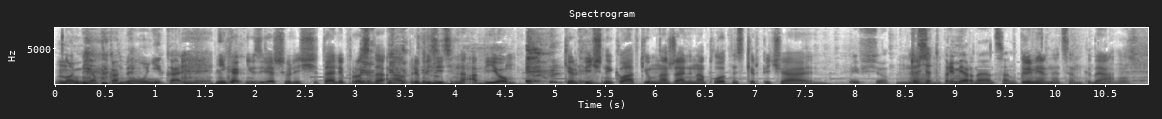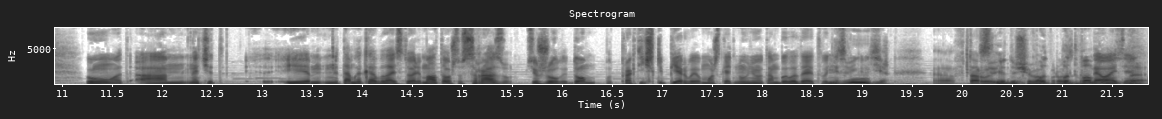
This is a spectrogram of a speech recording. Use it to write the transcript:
Но метко. но уникальные. Никак не взвешивали, считали просто а, приблизительно объем кирпичной кладки, умножали на плотность кирпича. И все. Да. То есть это примерная оценка. Примерная оценка, да. Вот, а, значит, и там какая была история? Мало того, что сразу тяжелый дом, вот практически первое, можно сказать, ну, у него там было до этого несколько Извините, э, второй Следующий под- вопрос, под да. вопрос, Давайте. да.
